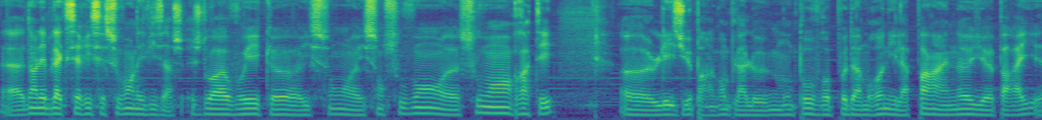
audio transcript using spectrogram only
dans les Black Series, c'est souvent les visages. Je dois avouer qu'ils sont ils sont souvent souvent ratés. Euh, les yeux, par exemple, là, le, mon pauvre Podamron, il n'a pas un œil euh, pareil.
